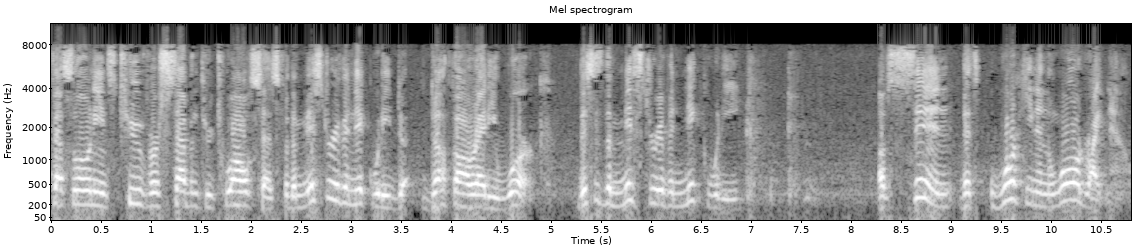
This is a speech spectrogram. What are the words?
Thessalonians 2, verse 7 through 12 says, For the mystery of iniquity doth already work. This is the mystery of iniquity, of sin that's working in the world right now.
